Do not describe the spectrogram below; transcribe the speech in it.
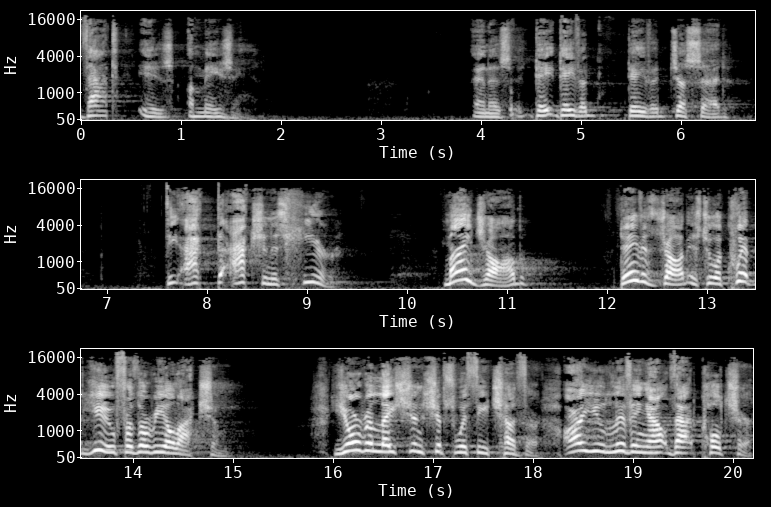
That is amazing. And as David, David just said, the, act, the action is here. My job, David's job, is to equip you for the real action. Your relationships with each other. Are you living out that culture?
